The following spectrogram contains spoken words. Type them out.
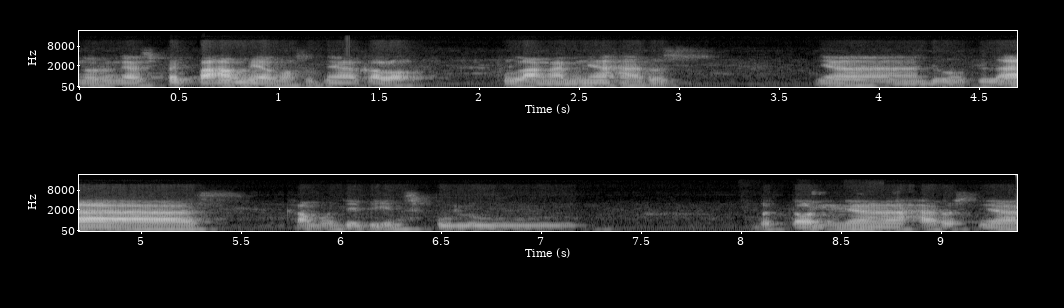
Nurunkan spek paham ya maksudnya kalau pulangannya harusnya 12, kamu jadiin 10. Betonnya harusnya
